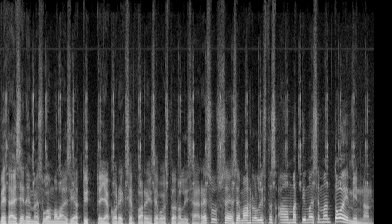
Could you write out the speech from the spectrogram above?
vetäisi enemmän suomalaisia tyttöjä koriksen pariin, se voisi tuoda lisää resursseja ja se mahdollistaisi ammattimaisemman toiminnan.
